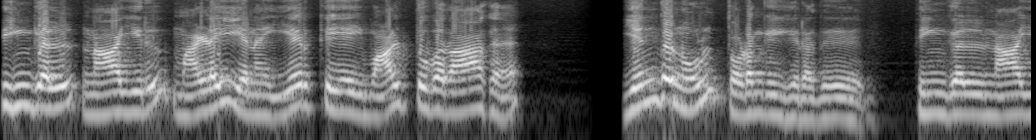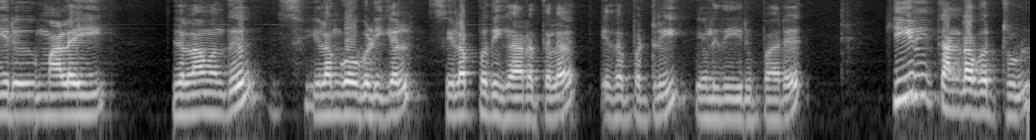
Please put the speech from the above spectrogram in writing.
திங்கள் ஞாயிறு மழை என இயற்கையை வாழ்த்துவதாக எந்த நூல் தொடங்குகிறது? திங்கள் ஞாயிறு மலை. இதெல்லாம் வந்து இளங்கோவடிகள் சிலப்பதிகாரத்தில் இதை பற்றி எழுதியிருப்பார். கீழ்கண்டவற்றுள்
